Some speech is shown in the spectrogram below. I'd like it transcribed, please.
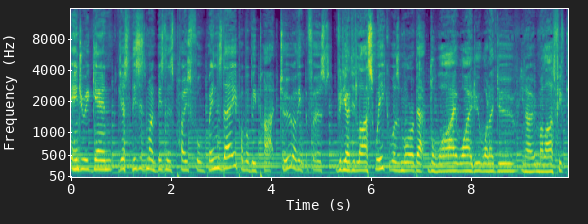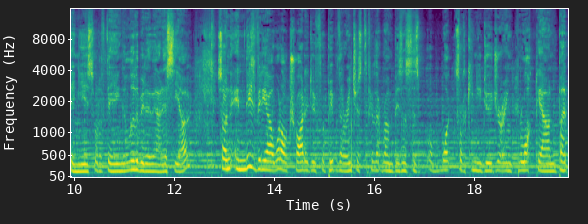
Andrew again. Just this is my business post for Wednesday, probably part two. I think the first video I did last week was more about the why, why I do what I do, you know, my last 15 years sort of thing, a little bit about SEO. So in, in this video, what I'll try to do for people that are interested, people that run businesses, what sort of can you do during lockdown, but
